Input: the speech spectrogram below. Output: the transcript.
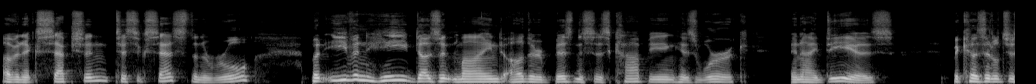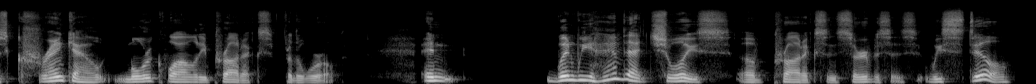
of an exception to success than the rule. But even he doesn't mind other businesses copying his work and ideas because it'll just crank out more quality products for the world. And when we have that choice of products and services, we still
